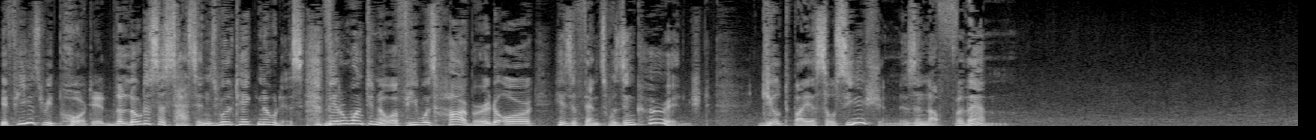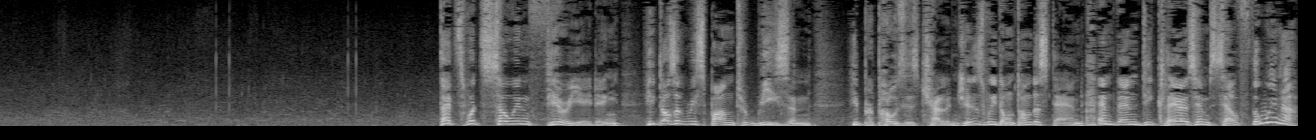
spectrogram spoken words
If he is reported, the Lotus assassins will take notice. They'll want to know if he was harbored or his offense was encouraged. Guilt by association is enough for them. That's what's so infuriating. He doesn't respond to reason. He proposes challenges we don't understand and then declares himself the winner.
